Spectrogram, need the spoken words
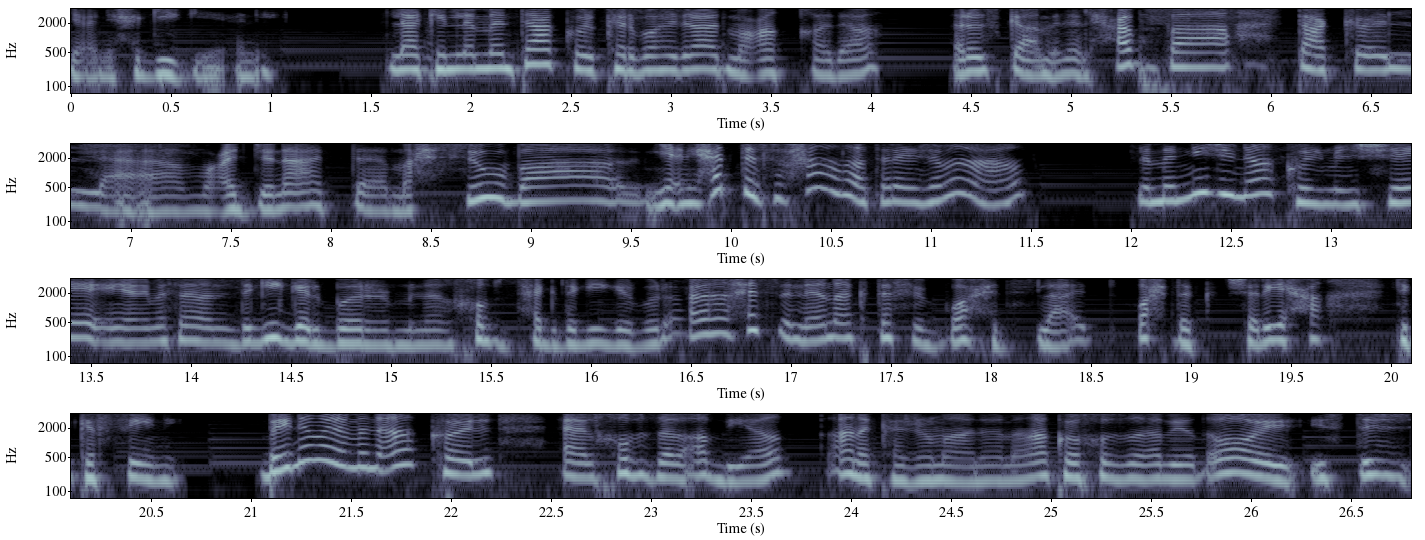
يعني حقيقي يعني. لكن لما تاكل كربوهيدرات معقدة رز كامل الحبة تاكل آه، معجنات محسوبة يعني حتى سبحان الله ترى يا جماعة لما نيجي ناكل من شيء يعني مثلا دقيق البر من الخبز حق دقيق البر أنا أحس إني أنا أكتفي بواحد سلايد واحدة شريحة تكفيني. بينما لما اكل الخبز الأبيض أنا كجمانة لما آكل الخبز الأبيض أوه يستج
